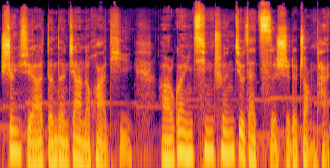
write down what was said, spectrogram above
升学啊等等这样的话题，而关于青春就在此时的状态。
